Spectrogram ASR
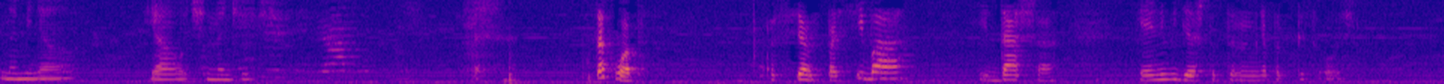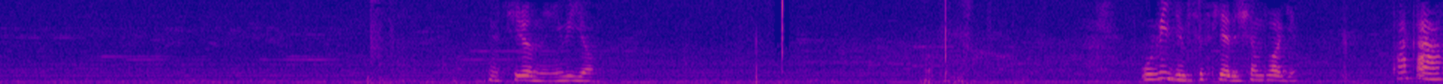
на меня. Я очень надеюсь. Так вот, всем спасибо. И Даша, я не видела, что ты на меня подписывалась. Серьезно, не видела. Увидимся в следующем влоге. Пока!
